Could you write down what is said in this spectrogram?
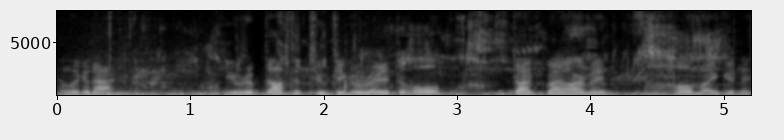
And look at that. He ripped off the tube jiggle right at the hole, dunked my arm in. Oh my goodness.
